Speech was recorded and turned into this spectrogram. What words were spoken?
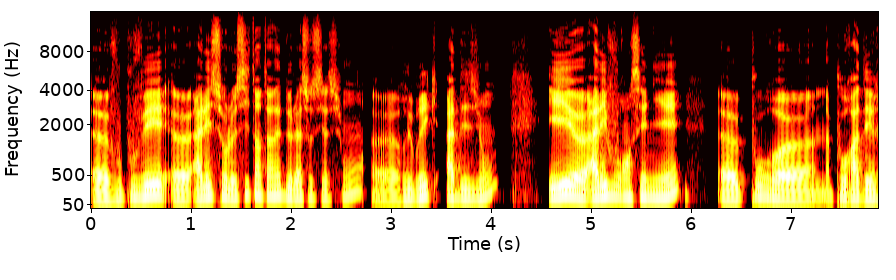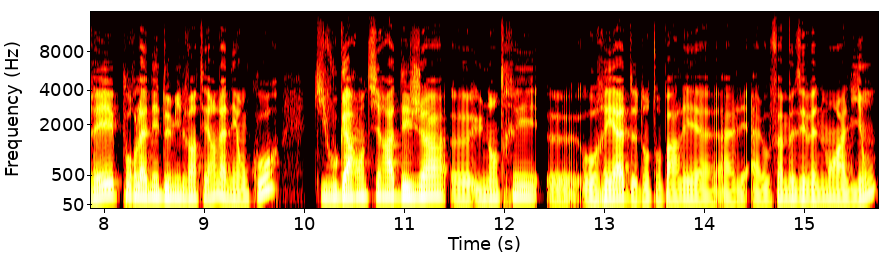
Euh, vous pouvez euh, aller sur le site internet de l'association, rubrique adhésion, et aller vous renseigner pour, adhérer pour l'année 2021, l'année en cours, qui vous garantira déjà une entrée au READ dont on parlait au fameux événement à Lyon.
